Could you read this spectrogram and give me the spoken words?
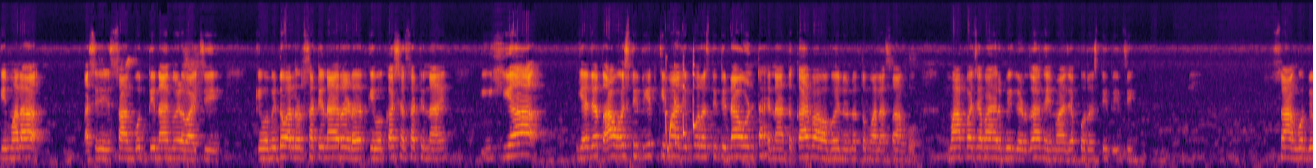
की मला अशी सांगुत्ती नाही मिळवायची किंवा मी डॉलरसाठी नाही रडत किंवा कशासाठी नाही. ह्या ह्याच्यात अवस्थेत इतकी माझी परिस्थिती डावंट आहे ना तर काय भावा बहिणीनं तुम्हाला सांगू? मापाच्या बाहेर बिघड झाले माझ्या परिस्थितीची. सांगून बी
